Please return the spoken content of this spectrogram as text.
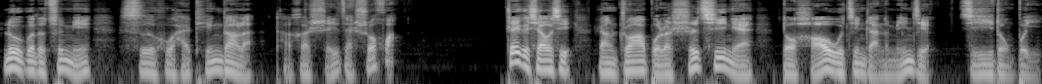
路过的村民似乎还听到了他和谁在说话。这个消息让抓捕了十七年都毫无进展的民警激动不已。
